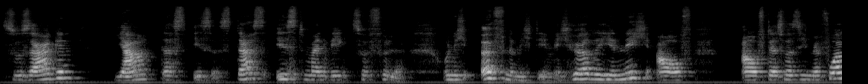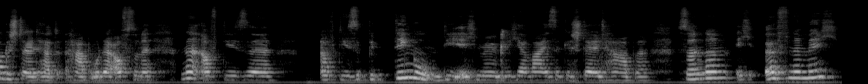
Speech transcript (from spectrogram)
zu sagen, ja, das ist es. Das ist mein Weg zur Fülle. Und ich öffne mich dem. Ich höre hier nicht auf, auf das, was ich mir vorgestellt habe oder auf so eine, ne, auf diese, auf diese Bedingungen, die ich möglicherweise gestellt habe, sondern ich öffne mich,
